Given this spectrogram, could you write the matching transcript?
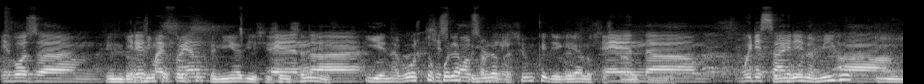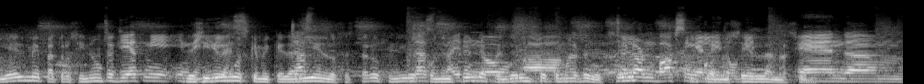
it was um, En it is my 2014 friend, tenía 16 and, años uh, y en agosto fue la primera me. ocasión que llegué a los Estados And Unidos. um, we Tengo un amigo uh, y él me patrocinó. to get me in the Decidimos US. que me quedaría Just- en los Estados Unidos just, con el fin de know, aprender un poco um, más de to learn boxing y conocer la nación, and um,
